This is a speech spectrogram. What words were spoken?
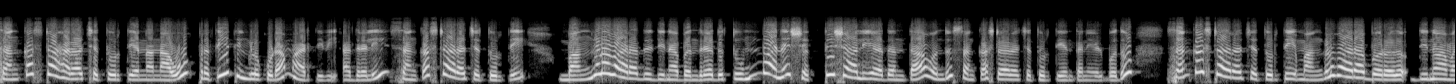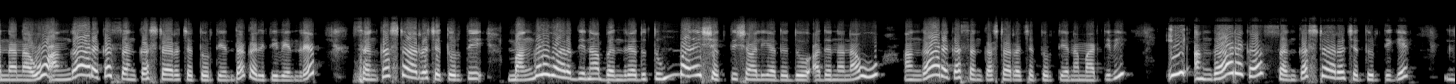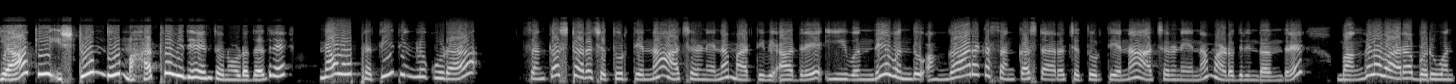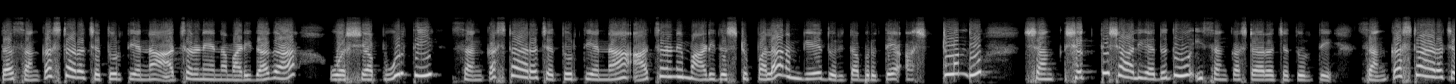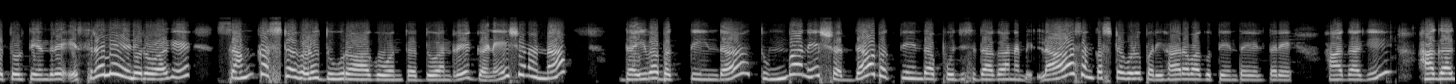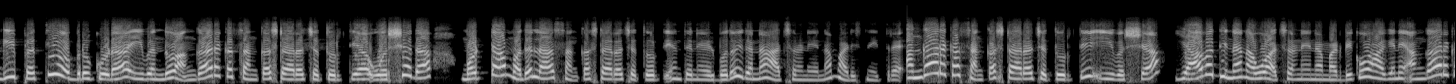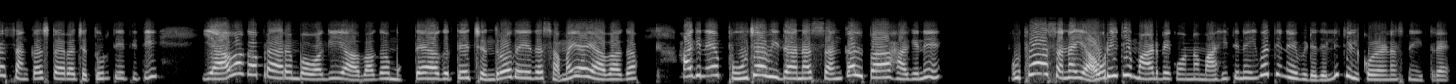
ಸಂಕಷ್ಟಹರ ಚತುರ್ಥಿಯನ್ನ ನಾವು ಪ್ರತಿ ತಿಂಗಳು ಕೂಡ ಮಾಡ್ತೀವಿ. ಅದರಲ್ಲಿ ಸಂಕಷ್ಟಹರ ಚತುರ್ಥಿ ಮಂಗಳವಾರದ ದಿನ ಬಂದ್ರೆ ಅದು ತುಂಬಾನೇ ಶಕ್ತಿಶಾಲಿಯಾದಂತ ಒಂದು ಸಂಕಷ್ಟಹರ ಚತುರ್ಥಿ ಅಂತಾನೆ ಹೇಳ್ಬೋದು. ಸಂಕಷ್ಟಹರ ಚತುರ್ಥಿ ಮಂಗಳವಾರ ಬರೋ ದಿನವನ್ನ ನಾವು ಅಂಗಾರಕ ಸಂಕಷ್ಟಹರ ಚತುರ್ಥಿ ಅಂತ ಕರಿತೀವಿ ಅಂದ್ರೆ ಸಂಕಷ್ಟಹರ ಚತುರ್ಥಿ ಮಂಗಳವಾರ ದಿನ ಬಂದ್ರೆ ಅದು ತುಂಬಾನೇ ಶಕ್ತಿಶಾಲಿಯಾದದ್ದು. ಅದನ್ನ ನಾವು ಅಂಗಾರಕ ಸಂಕಷ್ಟಹರ ಚತುರ್ಥಿಯನ್ನ ಮಾಡ್ತೀವಿ. ಈ ಅಂಗಾರಕ ಸಂಕಷ್ಟಹರ ಚತುರ್ಥಿಗೆ ಯಾಕೆ ಇಷ್ಟೊಂದು ಮಹತ್ವವಿದೆ ಅಂತ ನೋಡೋದಾದ್ರೆ ನಾವು ಪ್ರತಿ ತಿಂಗಳು ಕೂಡ ಸಂಕಷ್ಟಹರ ಚತುರ್ಥಿಯನ್ನ ಆಚರಣೆಯನ್ನ ಮಾಡ್ತೀವಿ. ಆದ್ರೆ ಈ ಒಂದೇ ಒಂದು ಅಂಗಾರಕ ಸಂಕಷ್ಟಾರ ಚತುರ್ಥಿಯನ್ನ ಆಚರಣೆಯನ್ನ ಮಾಡೋದ್ರಿಂದ ಅಂದ್ರೆ ಮಂಗಳವಾರ ಬರುವಂತ ಸಂಕಷ್ಟಾರ ಚತುರ್ಥಿಯನ್ನ ಆಚರಣೆಯನ್ನ ಮಾಡಿದಾಗ ವರ್ಷ ಪೂರ್ತಿ ಸಂಕಷ್ಟಾರ ಚತುರ್ಥಿಯನ್ನ ಆಚರಣೆ ಮಾಡಿದಷ್ಟು ಫಲ ನಮ್ಗೆ ದೊರೀತಾ ಬರುತ್ತೆ. ಅಷ್ಟೊಂದು ಶಕ್ತಿಶಾಲಿಯಾದದ್ದು ಈ ಸಂಕಷ್ಟಾರ ಚತುರ್ಥಿ. ಸಂಕಷ್ಟಾರ ಚತುರ್ಥಿ ಅಂದ್ರೆ ಹೆಸರಲ್ಲೇ ಹೇಳಿರುವ ಹಾಗೆ ಸಂಕಷ್ಟಗಳು ದೂರ ಆಗುವಂತದ್ದು ಅಂದ್ರೆ ಗಣೇಶನನ್ನ ದೈವ ಭಕ್ತಿಯಿಂದ, ತುಂಬಾನೇ ಶ್ರದ್ಧಾ ಭಕ್ತಿಯಿಂದ ಪೂಜಿಸಿದಾಗ ನಮ್ಮೆಲ್ಲಾ ಸಂಕಷ್ಟಗಳು ಪರಿಹಾರವಾಗುತ್ತೆ ಅಂತ ಹೇಳ್ತಾರೆ. ಹಾಗಾಗಿ ಹಾಗಾಗಿ ಪ್ರತಿಯೊಬ್ರು ಕೂಡ ಈ ಒಂದು ಅಂಗಾರಕ ಸಂಕಷ್ಟಾರ ಚತುರ್ಥಿಯ ವರ್ಷದ ಮೊಟ್ಟ ಮೊದಲ ಸಂಕಷ್ಟಾರ ಚತುರ್ಥಿ ಅಂತಾನೆ ಹೇಳ್ಬೋದು. ಇದನ್ನ ಆಚರಣೆಯನ್ನ ಮಾಡಿ ಸ್ನೇಹಿತರೆ. ಅಂಗಾರಕ ಸಂಕಷ್ಟಾರ ಚತುರ್ಥಿ ಈ ವರ್ಷ ಯಾವ ದಿನ ನಾವು ಆಚರಣೆಯನ್ನ ಮಾಡ್ಬೇಕು? ಹಾಗೇನೆ ಅಂಗಾರಕ ಸಂಕಷ್ಟಾರ ಚತುರ್ಥಿ ತಿಥಿ ಯಾವಾಗ ಪ್ರಾರಂಭವಾಗಿ ಯಾವಾಗ ಮುಕ್ತಾಯ ಆಗುತ್ತೆ? ಚಂದ್ರೋದಯದ ಸಮಯ ಯಾವಾಗ? ಹಾಗೇನೆ ಪೂಜಾ ವಿಧಾನ, ಸಂಕಲ್ಪ ಹಾಗೇನೆ ಉಪವಾಸನ ಯಾವ ರೀತಿ ಮಾಡ್ಬೇಕು ಅನ್ನೋ ಮಾಹಿತಿನ ಇವತ್ತಿನ ವಿಡಿಯೋದಲ್ಲಿ ತಿಳ್ಕೊಳ್ಳೋಣ ಸ್ನೇಹಿತರೆ.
